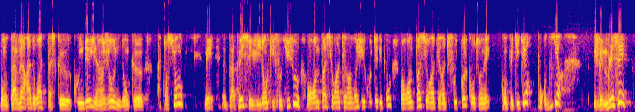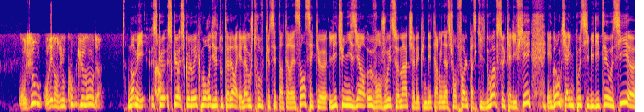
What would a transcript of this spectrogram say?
bon, Pavard à droite parce que Koundé, il a un jaune, donc attention. Mais Mbappé, c'est évident qu'il faut qu'il joue. On rentre pas sur un terrain. Moi, j'ai écouté des pros. On rentre pas sur un terrain de football quand on est compétiteur pour dire, je vais me blesser. On joue. On est dans une Coupe du Monde. Non, mais ce que, ce, que, ce que Loïc Moreau disait tout à l'heure, et là où je trouve que c'est intéressant, c'est que les Tunisiens, eux, vont jouer ce match avec une détermination folle parce qu'ils doivent se qualifier. Et donc, il y a une possibilité aussi, euh,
